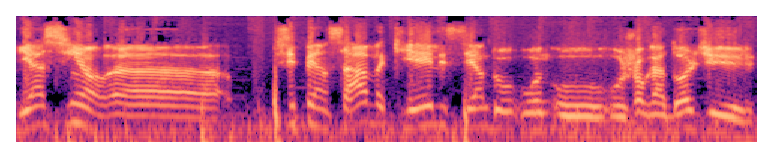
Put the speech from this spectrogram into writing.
E assim, ó, uh, se pensava que ele sendo o, o, o, jogador de,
